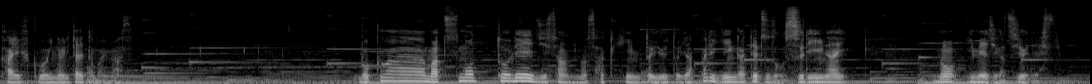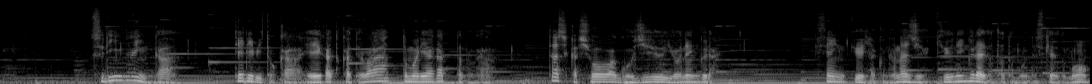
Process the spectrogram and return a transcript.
回復を祈りたいと思います。僕は松本零士さんの作品というとやっぱり銀河鉄道999のイメージが強いです。999がテレビとか映画とかでわーっと盛り上がったのが確か昭和54年ぐらい1979年ぐらいだったと思うんですけれども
